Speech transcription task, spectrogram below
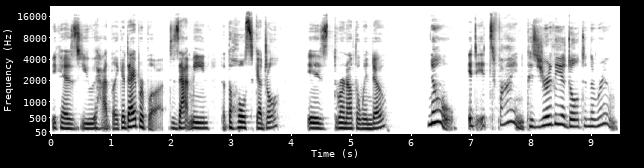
because you had like a diaper blowout, does that mean that the whole schedule is thrown out the window? No, it, it's fine because you're the adult in the room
